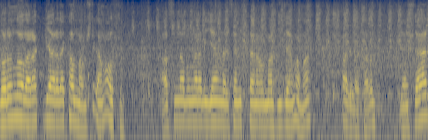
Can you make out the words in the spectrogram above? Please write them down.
zorunlu olarak bir arada kalmamıştık ama olsun. Aslında bunlara bir yem versem hiç fena olmaz diyeceğim ama hadi bakalım. Gençler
